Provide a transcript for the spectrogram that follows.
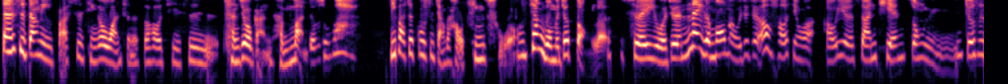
但是当你把事情又完成的时候，其实成就感很满的。我说哇，你把这故事讲得好清楚哦，这样我们就懂了。所以我觉得那个 moment，我就觉得哦，好险，我熬夜了三天，终于就是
